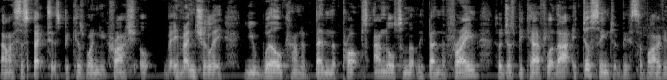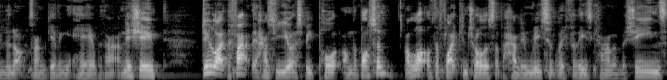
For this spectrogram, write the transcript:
and I suspect it's because when you crash, uh, eventually you will kind of bend the props and ultimately bend the frame. So just be careful of that. It does seem to be surviving the knocks I'm giving it here without an issue. Do like the fact that it has a USB port on the bottom. A lot of the flight controllers that I've had in recently for these kind of machines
